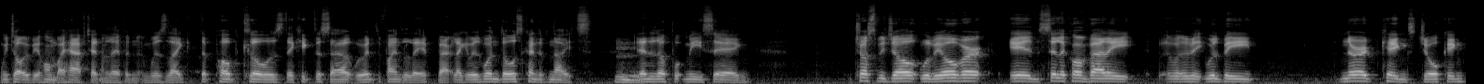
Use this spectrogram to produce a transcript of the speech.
We thought we'd be home by half 10, 11. It was like the pub closed, they kicked us out. We went to find a late bar. Like it was one of those kind of nights. It ended up with me saying, "Trust me, Joe, we'll be over in Silicon Valley. we'll be, will be nerd kings joking."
